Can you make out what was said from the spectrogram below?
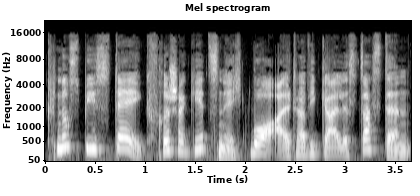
Knuspi Steak, frischer geht's nicht. Boah, Alter, wie geil ist das denn?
